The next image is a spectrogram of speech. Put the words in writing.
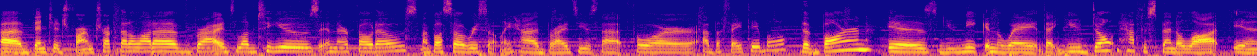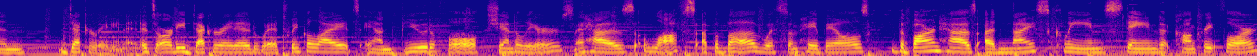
a vintage farm truck that a lot of brides love to use in their photos. I've also recently had brides use that for a buffet table. The barn is unique in the way that you don't have to spend a lot in decorating it. It's already decorated with twinkle lights and beautiful chandeliers. It has lofts up above with some hay bales. The barn has a nice, clean, stained concrete floor,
